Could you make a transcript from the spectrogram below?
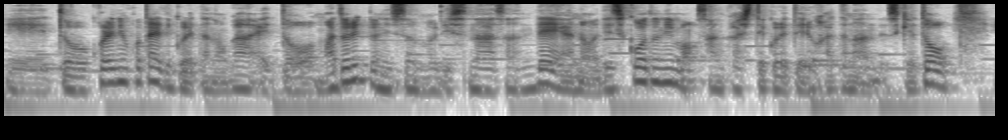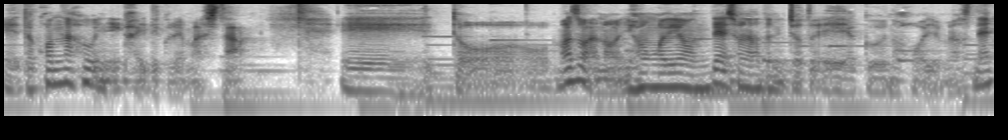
えっ、ー、と、これに答えてくれたのが、えっ、ー、と、マドリッドに住むリスナーさんで、あの、 Discord にも参加してくれている方なんですけど、えっ、ー、と、こんな風に書いてくれました。えー、っと、まずはあの、日本語で読んで、その後にちょっと英訳の方を読みますね。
